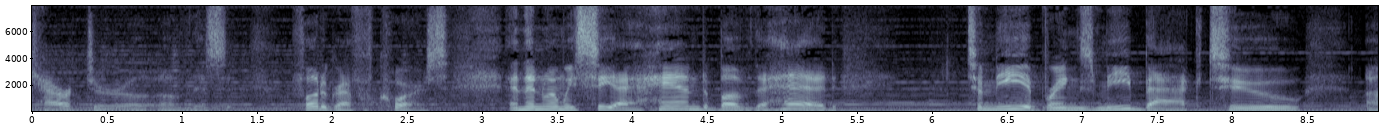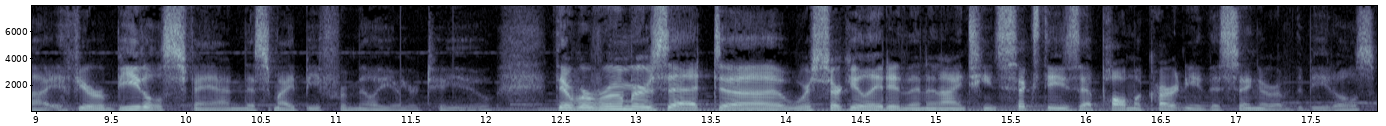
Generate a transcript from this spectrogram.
character of this photograph, of course. And then when we see a hand above the head, to me, it brings me back to uh, if you're a Beatles fan, this might be familiar to you. There were rumors that uh, were circulated in the 1960s that Paul McCartney, the singer of the Beatles,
